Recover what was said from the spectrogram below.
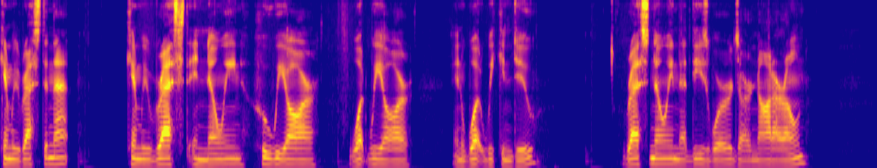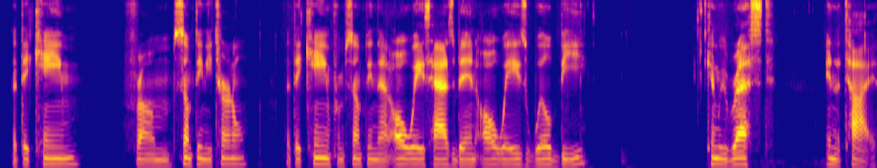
Can we rest in that? Can we rest in knowing who we are, what we are, and what we can do? Rest knowing that these words are not our own, that they came from something eternal, that they came from something that always has been, always will be? Can we rest in the tithe?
